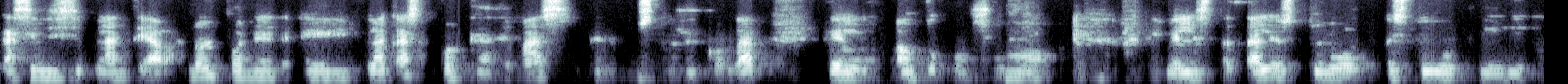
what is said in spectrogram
casi ni se planteaba ¿no? el poner placas porque además tenemos que recordar que el autoconsumo a nivel estatal estuvo, estuvo prohibido.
